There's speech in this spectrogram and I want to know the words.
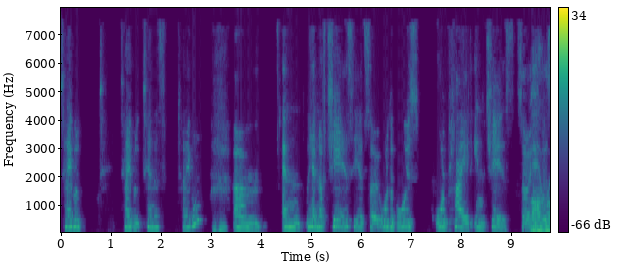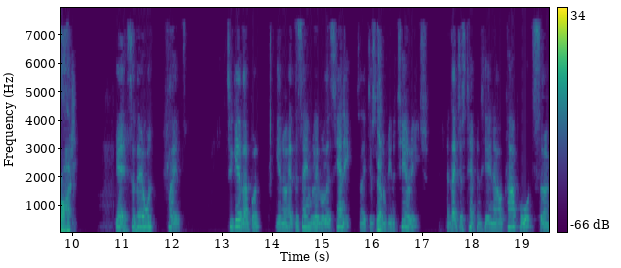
table table tennis table. Mm-hmm. Um and we had enough chairs here, so all the boys all played in chairs. So oh, was, right. Yeah, so they all played together, but you know, at the same level as Jannik. So they just yep. jumped in a chair each, and that just happened here in our carport. So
